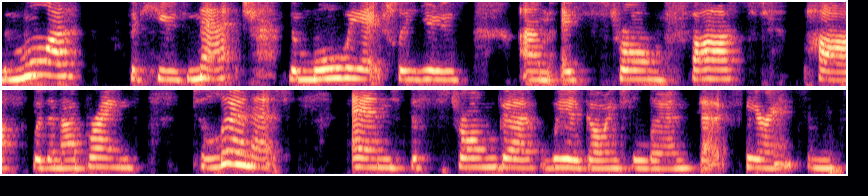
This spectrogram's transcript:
the more the cues match, the more we actually use um, a strong, fast path within our brains to learn it, and the stronger we're going to learn that experience. And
